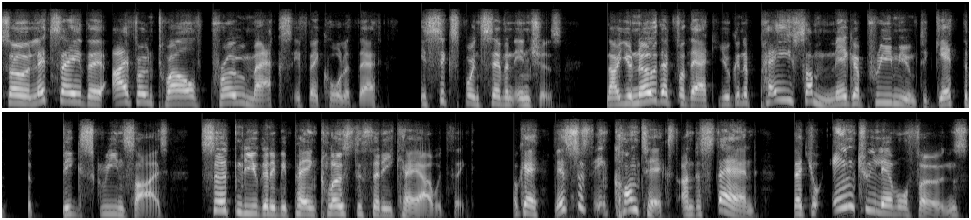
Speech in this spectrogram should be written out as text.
So let's say the iPhone 12 Pro Max, if they call it that, is 6.7 inches. Now you know that for that you're going to pay some mega premium to get the, the big screen size. Certainly you're going to be paying close to 30k, I would think. Okay, let's just in context understand that your entry level phones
